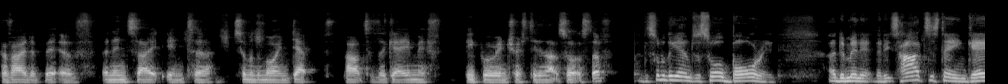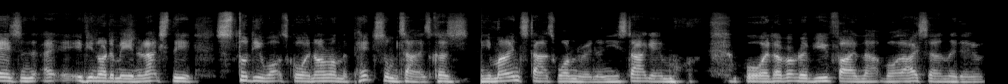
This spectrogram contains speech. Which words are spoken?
provide a bit of an insight into some of the more in-depth parts of the game if people are interested in that sort of stuff. Some of the games are so boring at the minute that it's hard to stay engaged, and uh, if you know what I mean, and actually study what's going on on the pitch sometimes because your mind starts wandering and you start getting bored. I don't know if you find that, but I certainly do.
